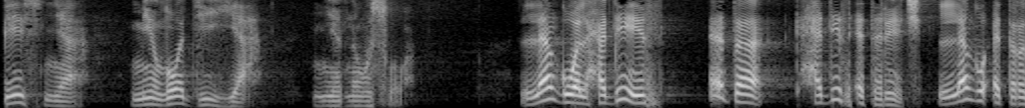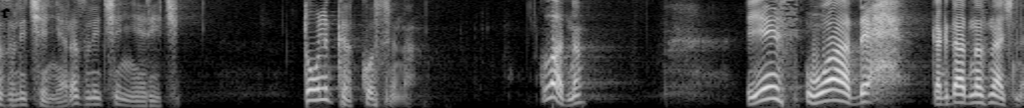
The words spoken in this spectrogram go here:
песня, мелодия. Ни одного слова. Лягу аль-хадис – это хадис – это речь. Лягу – это развлечение, развлечение речи. Только косвенно. Ладно. Есть вадих, когда однозначно.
